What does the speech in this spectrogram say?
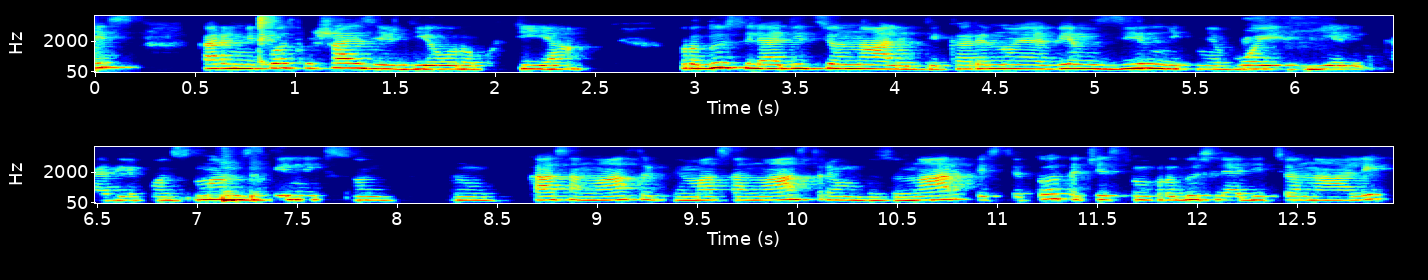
Ice, care ne costă 60 de euro cutia. Produsele adiționale de care noi avem zilnic nevoie de ele, care le consumăm zilnic, sunt în casa noastră, pe masa noastră, în buzunar, peste tot. Acestea sunt produsele adiționale,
